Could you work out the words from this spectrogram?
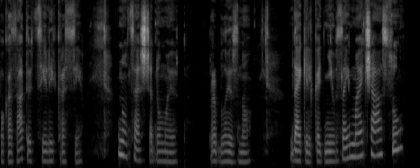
показати в цілій красі. Ну, це ще, думаю, приблизно декілька днів займе часу,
